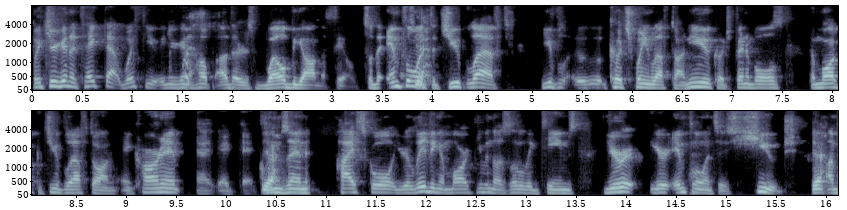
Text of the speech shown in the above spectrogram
But you're going to take that with you, and you're going to help others well beyond the field. So the influence yeah. that you've left, you've Coach Swinney left on you, Coach Venables, the mark that you've left on Incarnate at, at, at Clemson. Yeah. High school, you're leaving a mark. Even those little league teams, your your influence is huge. Yeah. I'm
